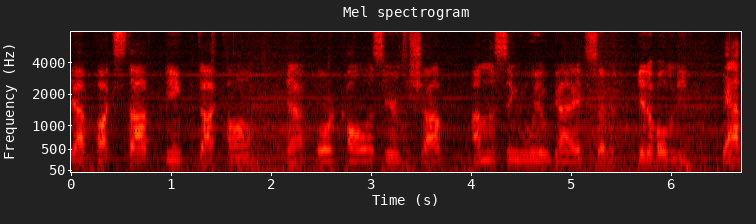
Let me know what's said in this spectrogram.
yeah, buckstopinc.com. Yeah, or call us here at the shop. I'm the single wheel guy, so get a hold of me. Yeah,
